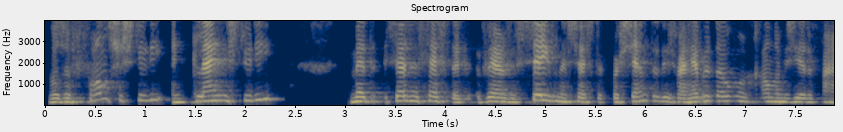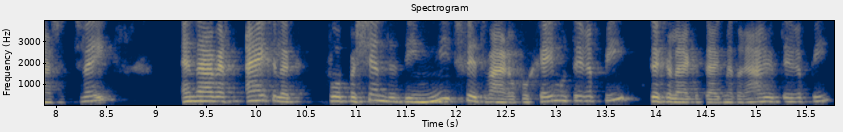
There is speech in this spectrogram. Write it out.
was een Franse studie, een kleine studie, met 66 versus 67 patiënten. Dus waar hebben het over? Een gerandomiseerde fase 2. En daar werd eigenlijk voor patiënten die niet fit waren voor chemotherapie, tegelijkertijd met radiotherapie,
